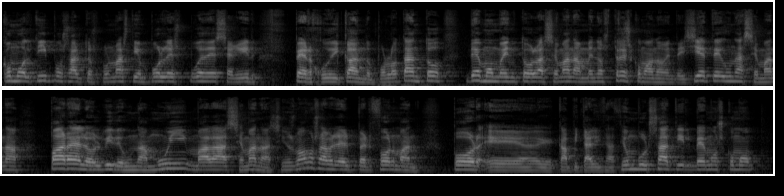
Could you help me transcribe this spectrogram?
cómo tipos altos por más tiempo les puede seguir perjudicando. Por lo tanto, de momento la semana menos 3,97, una semana para el olvido, una muy mala semana. Si nos vamos a ver el performance por eh, capitalización bursátil, vemos como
